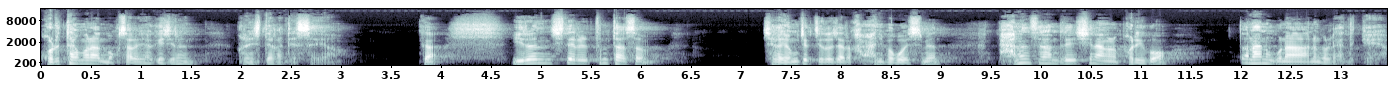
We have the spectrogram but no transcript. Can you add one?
고리타문한 목사로 여겨지는 그런 시대가 됐어요. 그러니까 이런 시대를 틈타서 제가 영적 지도자를 가만히 보고 있으면 많은 사람들이 신앙을 버리고 떠나는구나 하는 걸 내가 느껴요.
